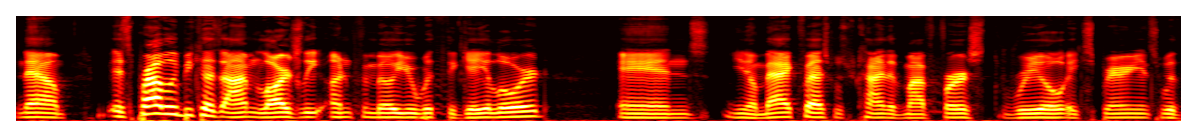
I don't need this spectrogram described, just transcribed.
Now, it's probably because I'm largely unfamiliar with the Gaylord, and you know, Magfest was kind of my first real experience with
